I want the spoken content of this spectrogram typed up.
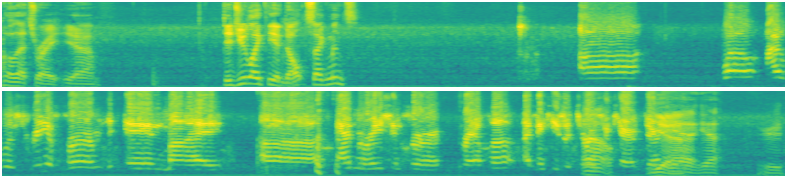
Oh, that's right. Yeah. Did you like the adult segments? Uh, well, I was reaffirmed in my uh, admiration for Grandpa. I think he's a terrific character. Yeah, yeah. Agreed.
